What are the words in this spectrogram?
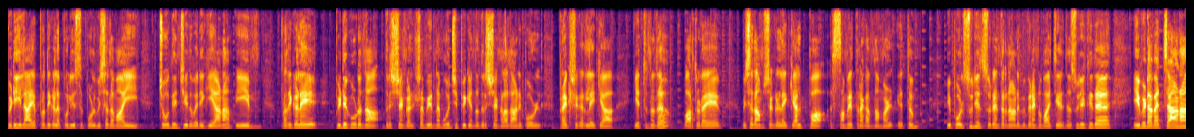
പിടിയിലായ പ്രതികളെ പോലീസ് ഇപ്പോൾ വിശദമായി ചോദ്യം ചെയ്തു വരികയാണ്. ഈ പ്രതികളെ പിടികൂടുന്ന ദൃശ്യങ്ങൾ ഷമീറിനെ മോചിപ്പിക്കുന്ന ദൃശ്യങ്ങൾ അതാണിപ്പോൾ പ്രേക്ഷകരിലേക്ക് എത്തുന്നത്. വാർത്തയുടെ വിശദാംശങ്ങളിലേക്ക് അല്പ സമയത്തിനകം നമ്മൾ എത്തും. ഇപ്പോൾ സുജിത് സുരേന്ദ്രനാണ് വിവരങ്ങളുമായി ചേരുന്നത്. സുജിത് ഇത് എവിടെ വെച്ചാണ്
